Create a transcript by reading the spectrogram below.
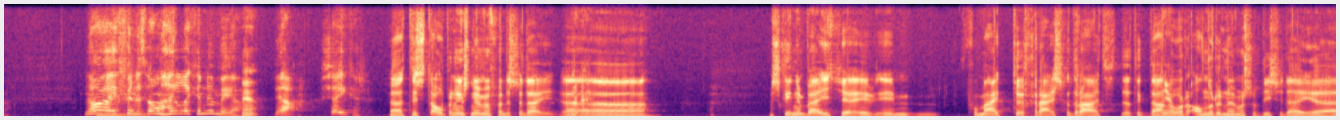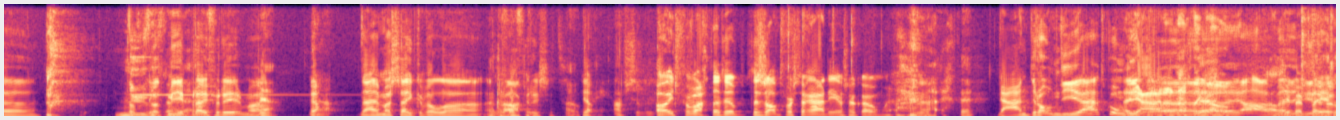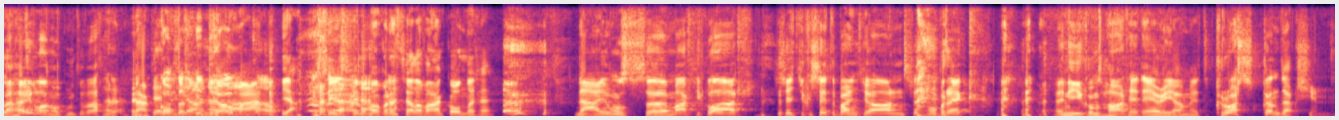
Nou, ik vind het wel een heel lekker nummer, ja. Ja? Ja, zeker. Ja, het is het openingsnummer van de cd. Eh, Misschien een beetje in- in- voor mij te grijs gedraaid... dat ik daardoor andere nummers op die cd eh, nu wat meer eh, prefereer. Maar, Ja. Nee, maar zeker wel eh, een kraker is het. Oké. Ja. Absoluut. ooit verwacht dat hij op de Zandvoortse radio zou komen. Ja, echt, hè? ja, een droom die uitkomt. Ja, dat dacht ik ook. Ja, Alleen maar hebben we heel lang op moeten wachten. Nou, 30 kondig je droom aan. Ja, precies. Jullie mogen het zelf aankondigen. Nou jongens, eh, maak je klaar. Zet je cassettebandje aan. Zet hem op rek. en hier komt Hardhead Area met Cross Conduction.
